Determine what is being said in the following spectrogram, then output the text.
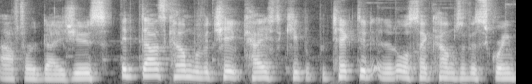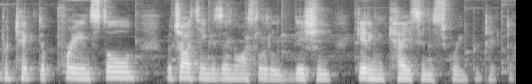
after a day's use. It does come with a cheap case to keep it protected and it also comes with a screen protector pre-installed which I think is a nice little addition getting a case and a screen protector.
